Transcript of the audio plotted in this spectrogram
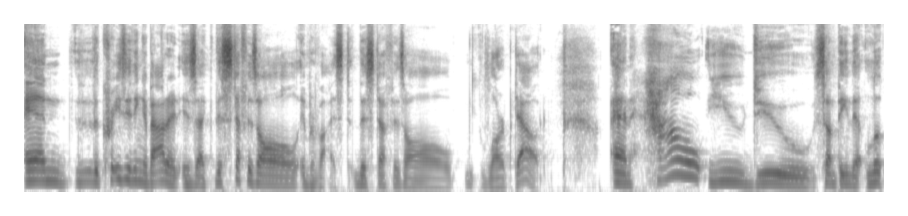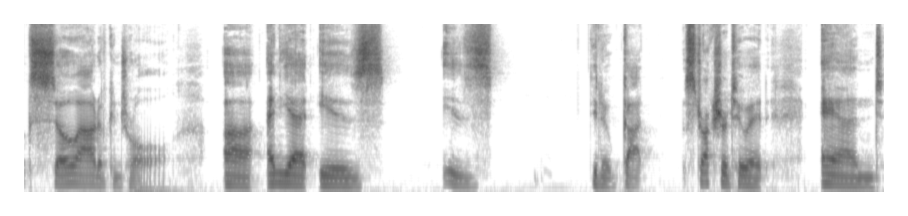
and the crazy thing about it is like this stuff is all improvised. This stuff is all larped out. And how you do something that looks so out of control uh, and yet is is you know got structure to it and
